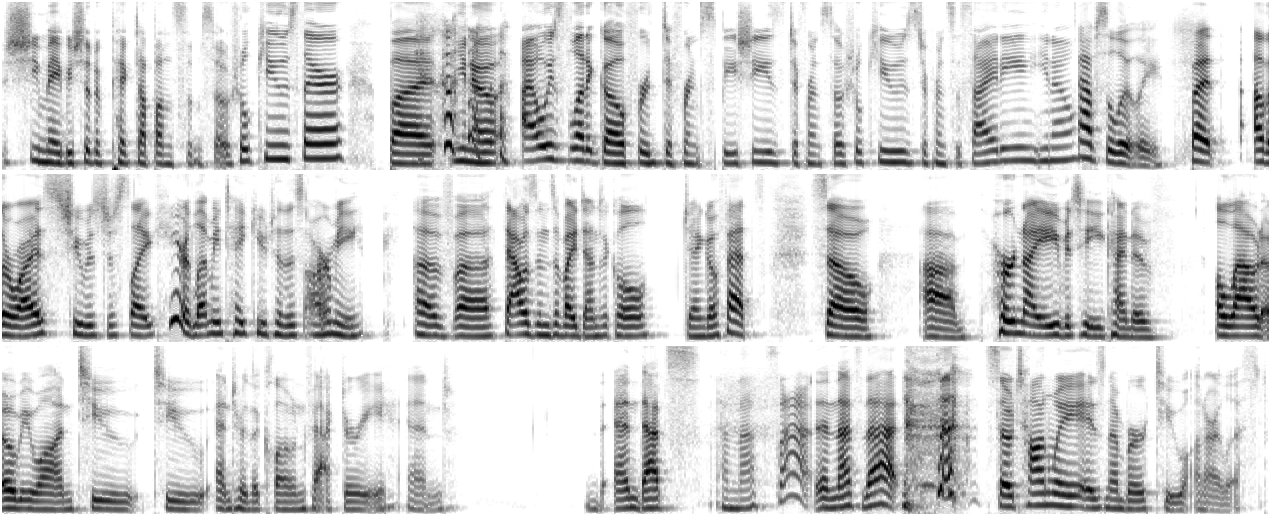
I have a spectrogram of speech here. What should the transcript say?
she maybe should have picked up on some social cues there, but you know, I always let it go for different species, different social cues, different society, you know? Absolutely. But otherwise, she was just like, here, let me take you to this army of uh, thousands of identical Jango Fetts. So um, her naivety kind of allowed Obi-Wan to to enter the clone factory and and that's And that's that. and that's that. so Taun We is number 2 on our list.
